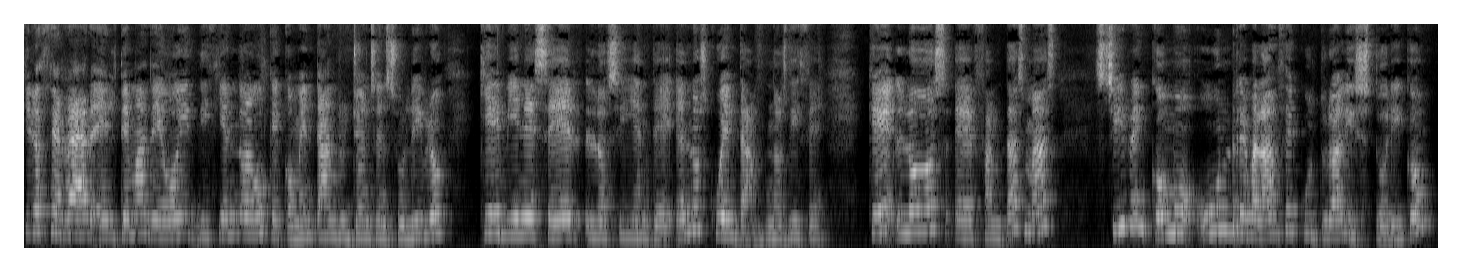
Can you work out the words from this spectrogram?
Quiero cerrar el tema de hoy diciendo algo que comenta Andrew Jones en su libro, que viene a ser lo siguiente. Él nos cuenta, nos dice que los eh, fantasmas sirven como un rebalance cultural histórico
